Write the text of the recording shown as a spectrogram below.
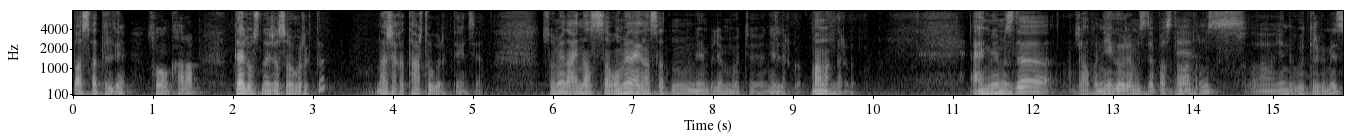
Басқа тілде. Соны қарап дәл осындай жасау керек та. Мына жаққа тарту керек деген сияқты. Сонымен айналысса онымен айналысатын мен білемін өте нелер көп мамандар көп. Әңгімемізді жалпы не көреміз деп бастап иә. жатырмыз. Ә, енді өтірік емес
